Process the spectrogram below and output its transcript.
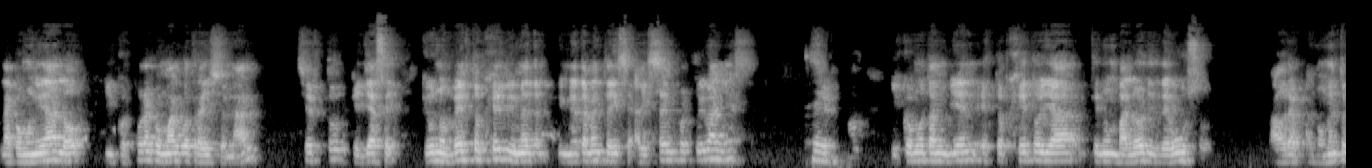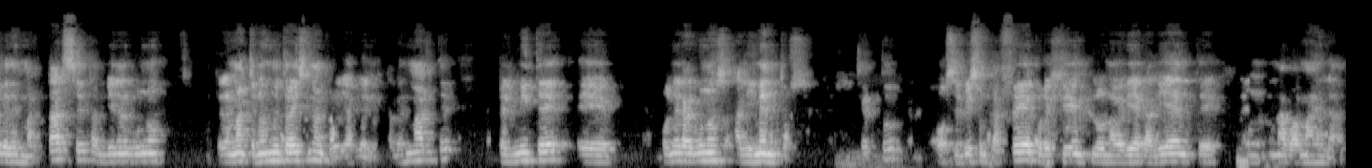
la comunidad lo incorpora como algo tradicional, ¿cierto? Que ya se, que uno ve este objeto y inmediatamente dice Aysén Puerto Ibáñez, y cómo también este objeto ya tiene un valor de uso. Ahora, al momento de desmartarse, también algunos, el desmarte no es muy tradicional, pero ya, bueno, el desmarte permite eh, poner algunos alimentos, ¿cierto? O servirse un café, por ejemplo, una bebida caliente, un agua más helada,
